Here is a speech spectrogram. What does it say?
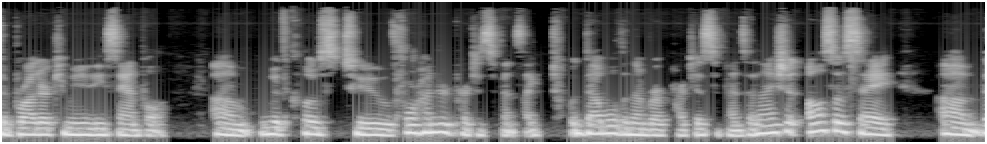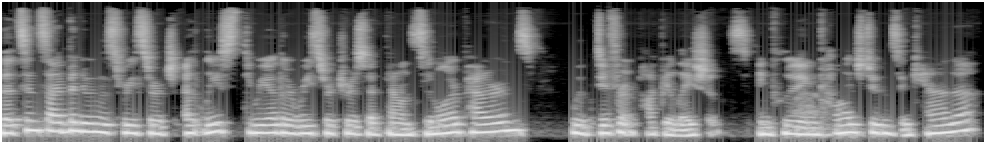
the broader community sample, um, with close to 400 participants, like tw- double the number of participants. And I should also say um, that since I've been doing this research, at least three other researchers have found similar patterns with different populations, including wow. college students in Canada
